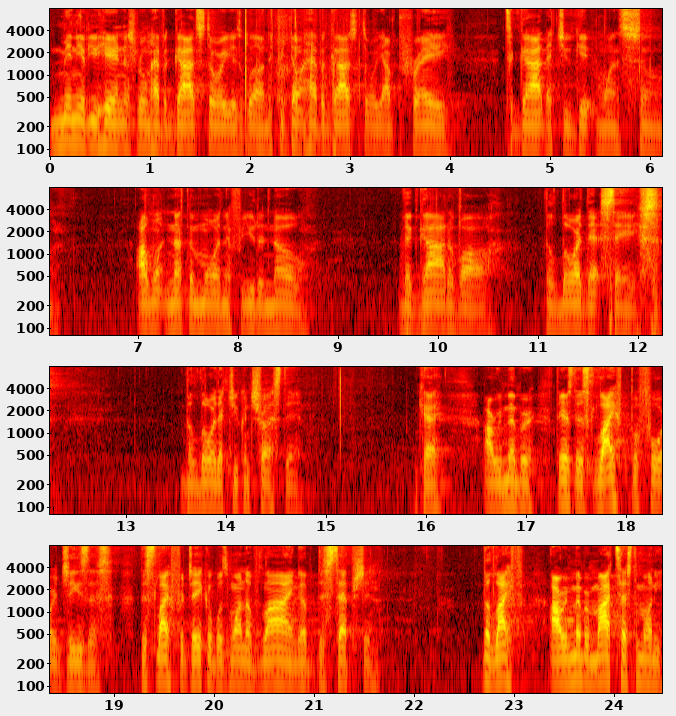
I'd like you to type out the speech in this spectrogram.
many of you here in this room have a God story as well. And if you don't have a God story, I pray to God that you get one soon. I want nothing more than for you to know the God of all, the Lord that saves, the Lord that you can trust in. Okay? I remember there's this life before Jesus this life for Jacob was one of lying, of deception. The life, I remember my testimony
